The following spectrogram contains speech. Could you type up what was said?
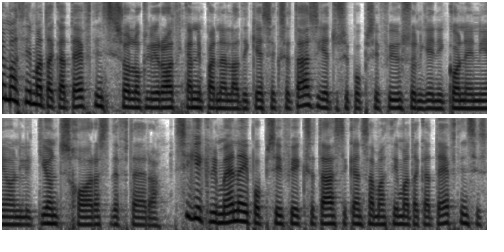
Με μαθήματα κατεύθυνσης ολοκληρώθηκαν οι πανελλαδικές εξετάσεις για τους υποψηφίους των Γενικών Ενιαίων Λυκείων της χώρας τη Δευτέρα. Συγκεκριμένα, οι υποψήφοι εξετάστηκαν στα μαθήματα κατεύθυνσης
